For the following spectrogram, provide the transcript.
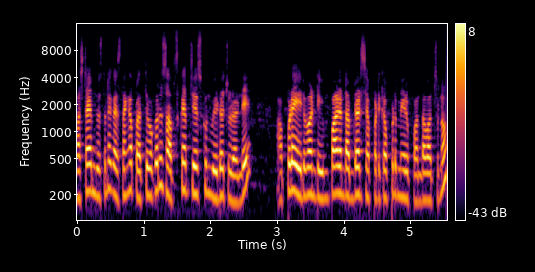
ఫస్ట్ టైం చూస్తుంటే ఖచ్చితంగా ప్రతి ఒక్కరు సబ్స్క్రైబ్ చేసుకుని వీడియో చూడండి. అప్పుడే ఇటువంటి ఇంపార్టెంట్ అప్డేట్స్ ఎప్పటికప్పుడు మీరు పొందవచ్చును.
